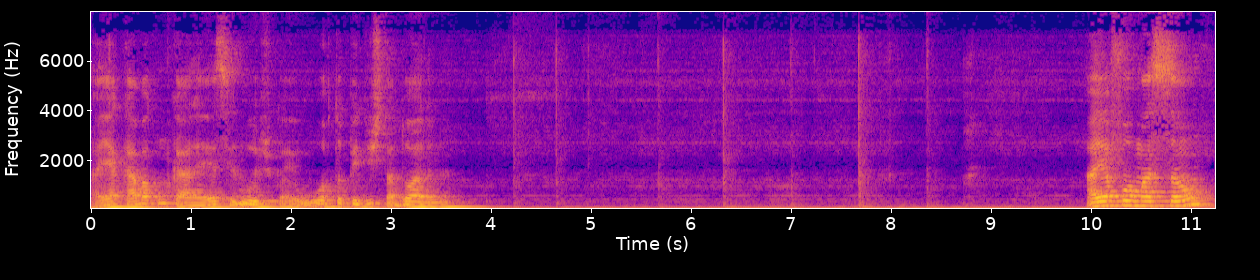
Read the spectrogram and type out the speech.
Aí acaba com o cara, é cirúrgico, aí o ortopedista adora, né? Aí a formação,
